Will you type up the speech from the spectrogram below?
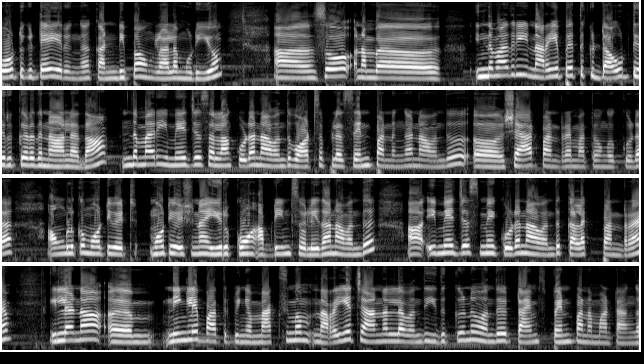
போட்டுக்கிட்டே இருங்க. கண்டிப்பாக உங்களால் முடியும். ஸோ நம்ம இந்த மாதிரி நிறைய பேர்த்துக்கு டவுட் இருக்கிறதுனால தான் இந்த மாதிரி இமேஜஸ் எல்லாம் கூட நான் வந்து வாட்ஸ்அப்பில் சென்ட் பண்ணுங்கள் நான் வந்து ஷேர் பண்ணுறேன் மற்றவங்க கூட. அவங்களுக்கும் மோட்டிவேட் மோட்டிவேஷனாக இருக்கும் அப்படின்னு சொல்லி தான் நான் வந்து இமேஜஸ்மே கூட நான் வந்து கலெக்ட் பண்ணுறேன் இல்லைன்னா நீங்களே பார்த்துருப்பீங்க மேக்ஸிமம் நிறைய சேனலில் வந்து இதுக்குன்னு வந்து டைம் ஸ்பெண்ட் பண்ண மாட்டாங்க.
